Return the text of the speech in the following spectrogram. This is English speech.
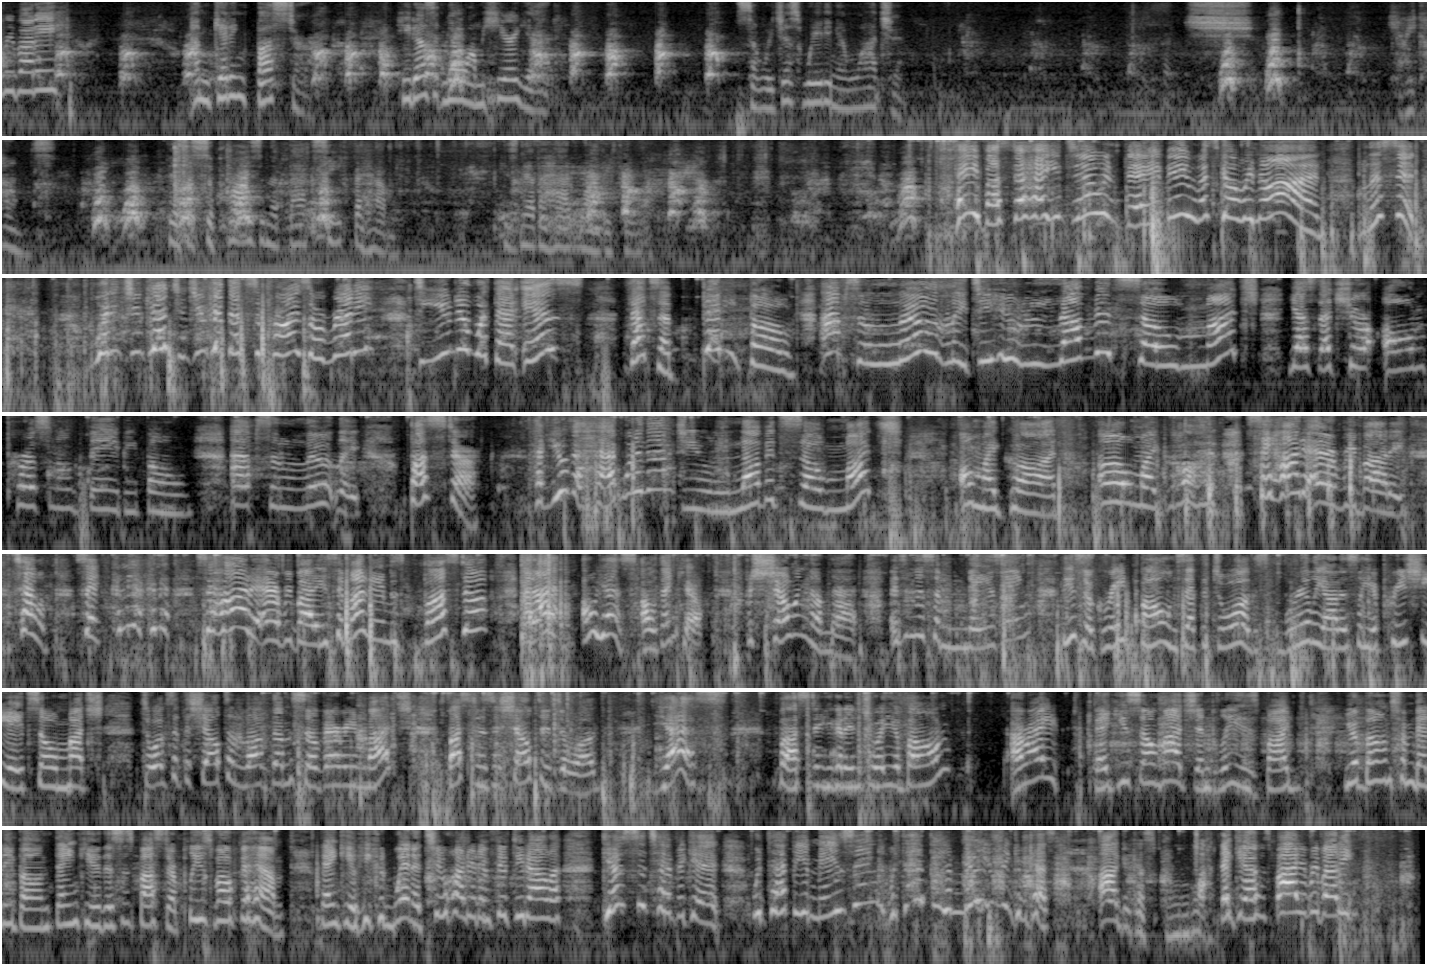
everybody. I'm getting Buster. He doesn't know I'm here yet. So we're just waiting and watching. Shh. Here he comes. There's a surprise in the back seat for him. He's never had one before. Hey Buster, how you doing, baby? What's going on? Listen, what did you get? That surprise already? Do you know what that is? That's a Benebone. Absolutely. Do you love it so much? Yes, that's your own personal baby bone. Absolutely. Buster, have you ever had one of them? Do you love it so much? Oh my God. Oh my God. Say hi to everybody. Tell them. Say, come here, come here. Say everybody. Say, my name is Buster. And I, oh yes. Oh, thank you for showing them that. Isn't this amazing? These are great bones that the dogs really honestly appreciate so much. Dogs at the shelter love them so very much. Buster's a shelter dog. Yes. Buster, you're to enjoy your bone? All right. Thank you so much. And please buy your bones from Benebone. Thank you. This is Buster. Please vote for him. Thank you. He could win a $250 gift certificate. Would that be amazing? Would that be amazing? Give a kiss. Ah, give a kiss. Thank you. Bye, everybody.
